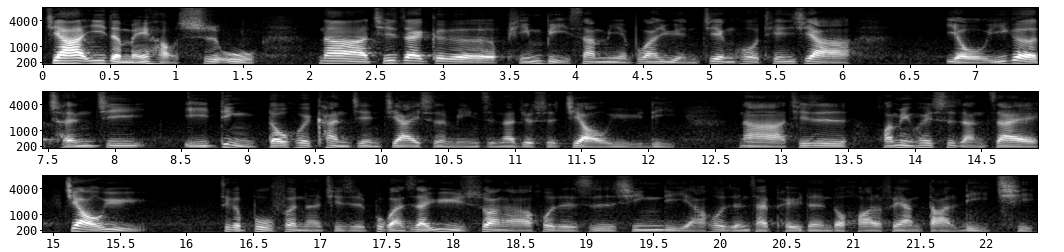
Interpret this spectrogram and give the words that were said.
嘉义的美好事物。那其实，在各个评比上面，不管是远见或天下，有一个成绩一定都会看见嘉义市的名字，那就是教育力。那其实黄敏惠市长在教育这个部分呢，其实不管是在预算啊，或者是心力啊，或者人才培育等等，都花了非常大的力气。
